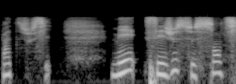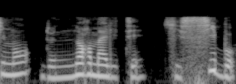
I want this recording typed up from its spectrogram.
pas de souci. Mais c'est juste ce sentiment de normalité qui est si beau.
